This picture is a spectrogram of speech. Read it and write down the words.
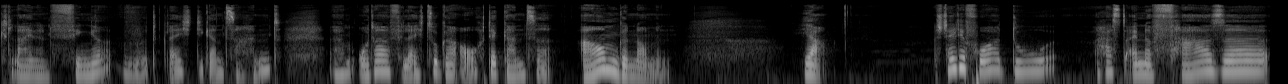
kleinen Finger, wird gleich die ganze Hand ähm, oder vielleicht sogar auch der ganze Arm genommen. Ja, stell dir vor, du hast eine Phase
